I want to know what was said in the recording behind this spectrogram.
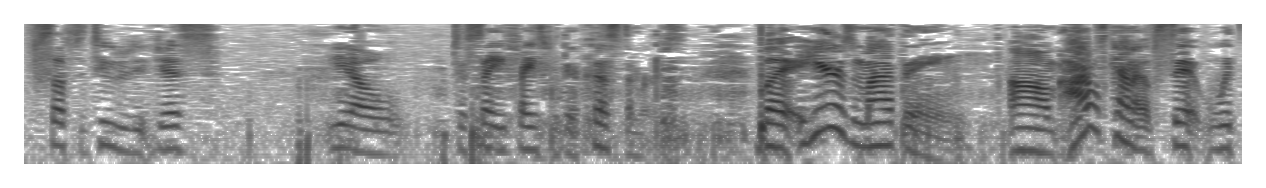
substituted it just, you know, to save face with their customers. But here's my thing. Um, I was kind of upset with,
